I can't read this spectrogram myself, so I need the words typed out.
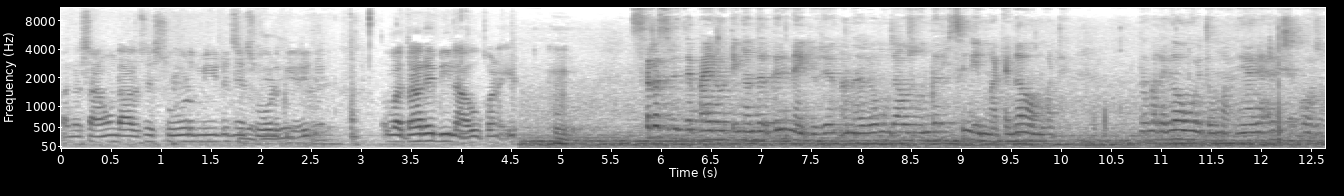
અને સાઉન્ડ આવશે સોળ મિનિટ ને સોળ બે વધારે બિલ આવું પણ એ હમ. સરસ રીતે પાયલોટિંગ અંદર કરી નાખ્યું છે અને હવે હું જાઉં છું અંદર સિંગિંગ માટે ગાવા માટે. તમારે ગાવું હોય તો મારે ત્યાં આવી શકો છો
